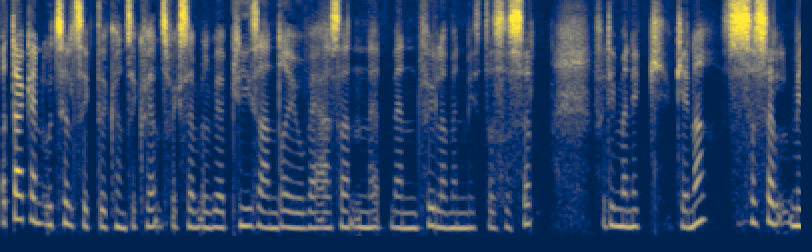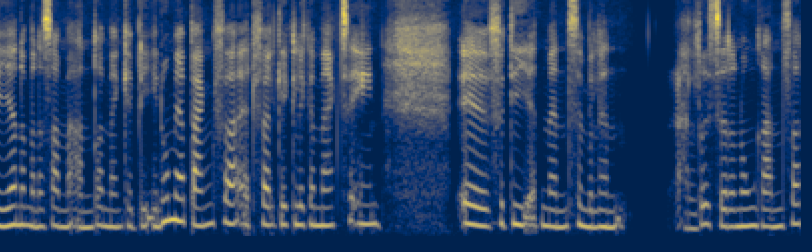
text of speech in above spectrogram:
Og der kan en utilsigtet konsekvens, for eksempel ved at please andre, jo være sådan, at man føler, at man mister sig selv, fordi man ikke kender sig selv mere, når man er sammen med andre. Man kan blive endnu mere bange for, at folk ikke lægger mærke til en, øh, fordi at man simpelthen aldrig sætter nogen grænser.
